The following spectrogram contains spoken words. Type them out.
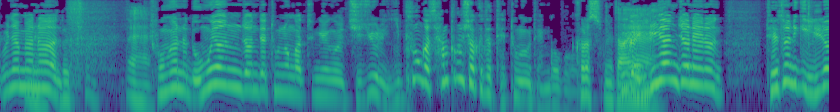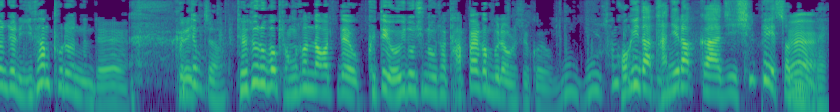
왜냐면은 그렇죠. 예. 보면은 노무현 전 대통령 같은 경우는 지지율이 2%인가 3% 시작해서 대통령이 된 거고. 그렇습니다. 그러니까 예. 1년 전에는 대선 이기 1년 전에 2, 3%였는데 그때. 대선 후보 경선 나갈 때 그때 여의도시 노선 다 빨간불이라고 그랬을 거예요. 뭐, 뭐 3%. 거기다 단일화까지 실패했었는데. 예,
